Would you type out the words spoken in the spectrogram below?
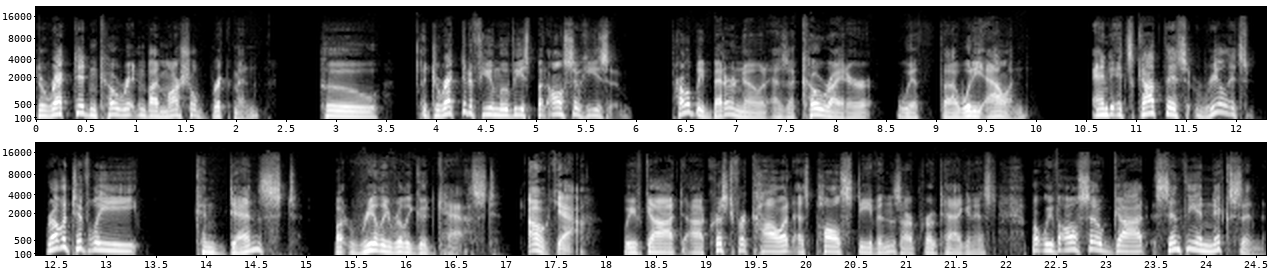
directed and co-written by Marshall Brickman, who directed a few movies, but also he's probably better known as a co-writer with uh, Woody Allen. And it's got this real. It's relatively condensed, but really, really good cast. Oh, yeah. We've got uh, Christopher Collett as Paul Stevens, our protagonist, but we've also got Cynthia Nixon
